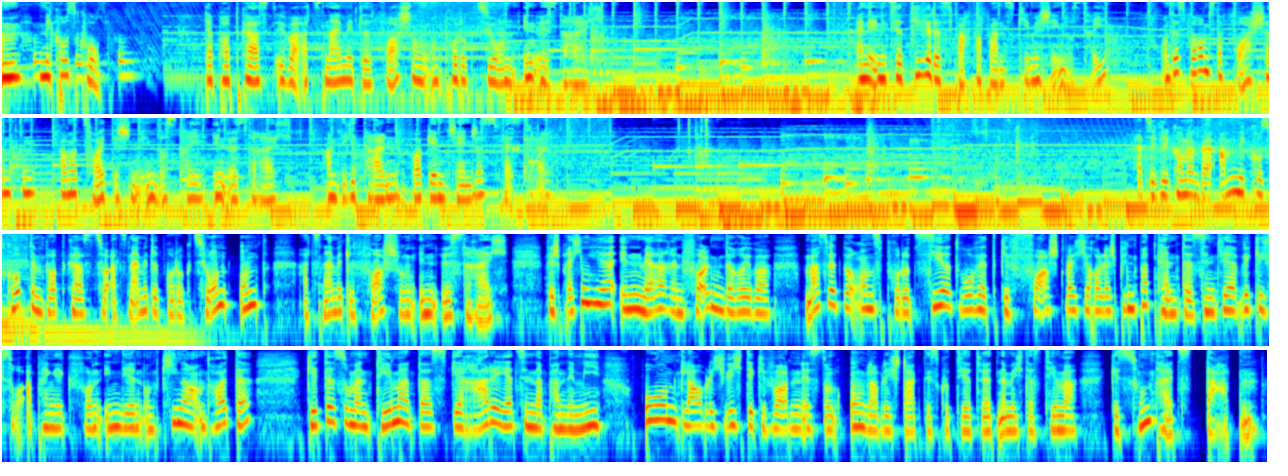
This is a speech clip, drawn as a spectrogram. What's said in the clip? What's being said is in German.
Am Mikroskop. Der Podcast über Arzneimittelforschung und Produktion in Österreich. Eine Initiative des Fachverbands Chemische Industrie und des Forums der forschenden pharmazeutischen Industrie in Österreich am digitalen For Game Changers Festival. Herzlich willkommen bei Am Mikroskop, dem Podcast zur Arzneimittelproduktion und Arzneimittelforschung in Österreich. Wir sprechen hier in mehreren Folgen darüber, was wird bei uns produziert, wo wird geforscht, welche Rolle spielen Patente, sind wir wirklich so abhängig von Indien und China. Und heute geht es um ein Thema, das gerade jetzt in der Pandemie unglaublich wichtig geworden ist und unglaublich stark diskutiert wird, nämlich das Thema Gesundheitsdaten.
